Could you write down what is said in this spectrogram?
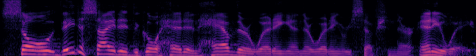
So they decided to go ahead and have their wedding and their wedding reception there anyway.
